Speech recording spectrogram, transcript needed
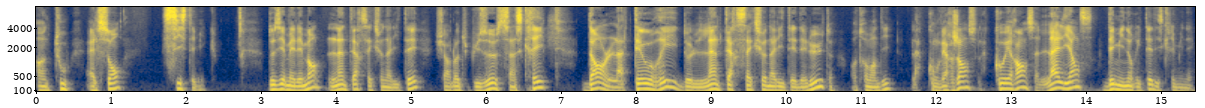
un tout, elles sont systémiques. Deuxième élément, l'intersectionnalité. Charlotte Puiseux s'inscrit dans la théorie de l'intersectionnalité des luttes, autrement dit, la convergence, la cohérence, l'alliance des minorités discriminées.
